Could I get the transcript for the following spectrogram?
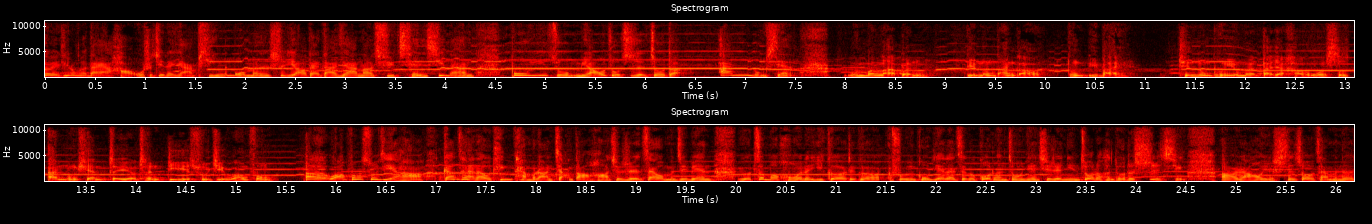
各位听众朋友，大家好，我是记者亚平。我们是要带大家呢去黔西南布依族苗族自治州的安龙县。文本拉本并龙胆稿东李白。听众朋友们，大家好，我是安龙县折腰村第一书记王峰。呃，王峰书记哈，刚才呢，我听谭部长讲到哈，就是在我们这边有这么宏伟的一个这个扶贫攻坚的这个过程中间，其实您做了很多的事情啊，然后也深受咱们的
